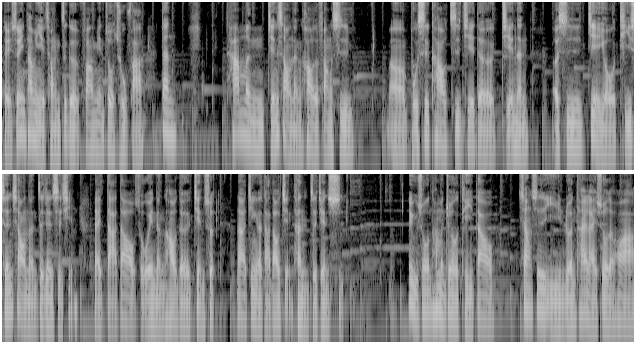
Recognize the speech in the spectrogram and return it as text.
对，所以他们也从这个方面做出发，但他们减少能耗的方式，呃，不是靠直接的节能，而是借由提升效能这件事情来达到所谓能耗的减损，那进而达到减碳的这件事。例如说，他们就有提到，像是以轮胎来说的话，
